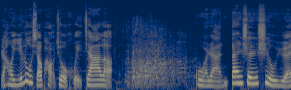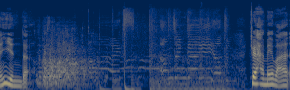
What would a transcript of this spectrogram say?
然后一路小跑就回家了。果然单身是有原因的。这还没完，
